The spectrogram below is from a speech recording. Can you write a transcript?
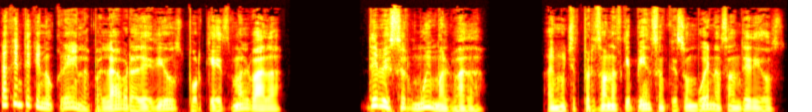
La gente que no cree en la palabra de Dios porque es malvada, debe ser muy malvada. Hay muchas personas que piensan que son buenas ante Dios.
